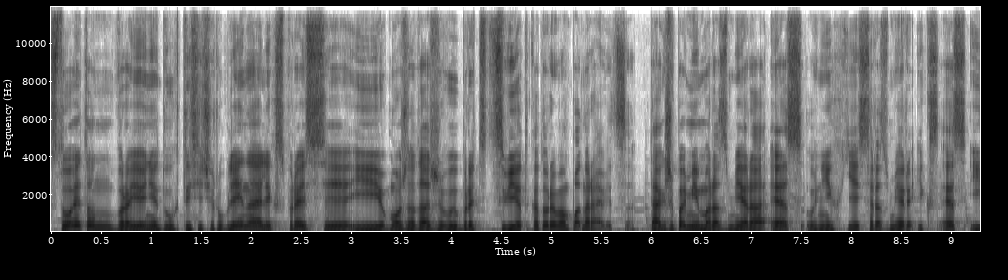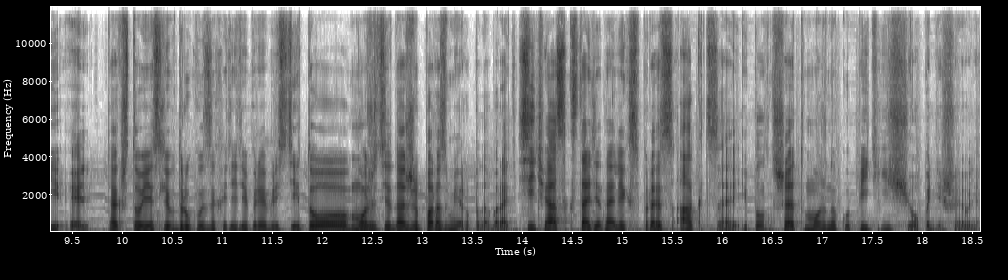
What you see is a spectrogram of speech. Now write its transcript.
Стоит он в районе 2000 рублей на Алиэкспрессе, и можно даже выбрать цвет, который вам понравится. Также помимо размера S, у них есть размеры XS и L. Так что если вдруг вы захотите приобрести, то можете даже по размеру подобрать. Сейчас, кстати, на Алиэкспресс акция, и планшет можно купить еще подешевле.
